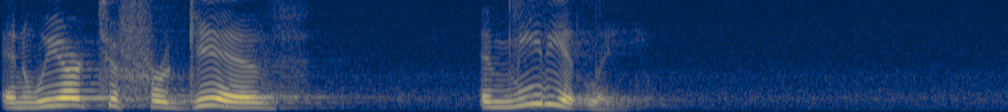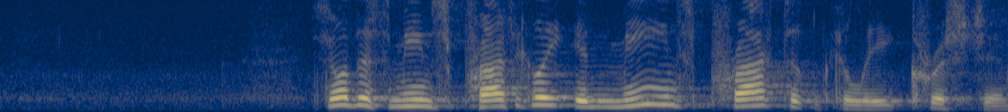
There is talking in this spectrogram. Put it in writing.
And we are to forgive immediately. So, you know what this means practically? It means practically, Christian,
